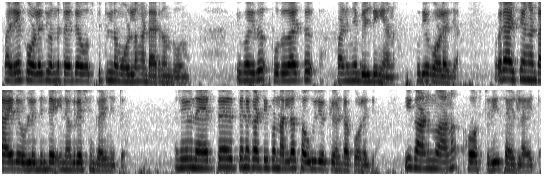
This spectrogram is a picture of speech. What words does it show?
പഴയ കോളേജ് വന്നിട്ട് അതിന്റെ ഹോസ്പിറ്റലിന്റെ മുകളിലും കണ്ടായിരുന്നെന്ന് തോന്നുന്നു. ഇപ്പോൾ ഇത് പുതുതായിട്ട് പണിഞ്ഞ ബിൽഡിംഗ് ആണ് പുതിയ കോളേജാണ് ഒരാഴ്ച അങ്ങോട്ടായതേ ഉള്ളൂ ഇതിന്റെ ഇനോഗ്രേഷൻ കഴിഞ്ഞിട്ട്. പക്ഷേ നേരത്തെ കാട്ടി ഇപ്പോൾ നല്ല സൗകര്യമൊക്കെ ഉണ്ട് ആ കോളേജ്. ഈ കാണുന്നതാണ് ഹോസ്റ്റൽ ഈ സൈഡിലായിട്ട്.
